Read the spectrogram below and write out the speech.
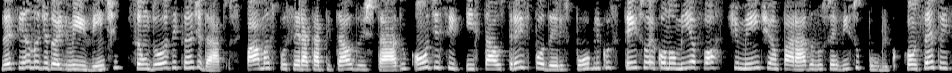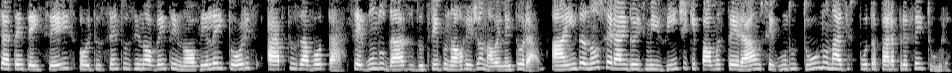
Nesse ano de 2020, são 12 candidatos. Palmas, por ser a capital do estado, onde se está os três poderes públicos, tem sua economia fortemente amparada no serviço público, com 176.899 eleitores aptos a votar, segundo dados do Tribunal Regional Eleitoral. Ainda não será em 2020 que Palmas terá um segundo turno na disputa para a prefeitura,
